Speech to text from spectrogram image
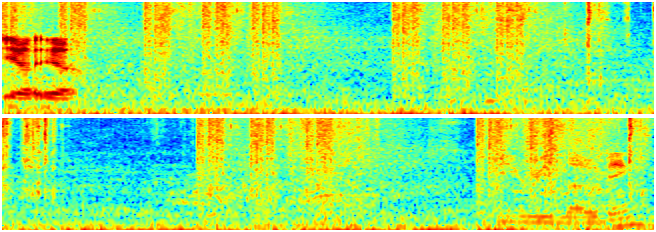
yeah, yeah. You reloading?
